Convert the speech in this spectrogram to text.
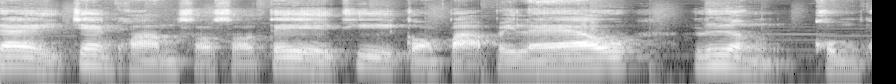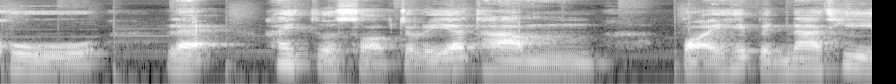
ได้แจ้งความสสเต้ที่กองปราบไปแล้ว เรื่องข่มขู่และให้ตรวจสอบจริยธรรม ปล่อยให้เป็นหน้าที่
